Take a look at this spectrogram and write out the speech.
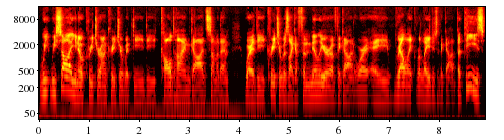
We we saw you know creature on creature with the the Kaldheim gods, some of them where the creature was like a familiar of the god or a relic related to the god. But these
